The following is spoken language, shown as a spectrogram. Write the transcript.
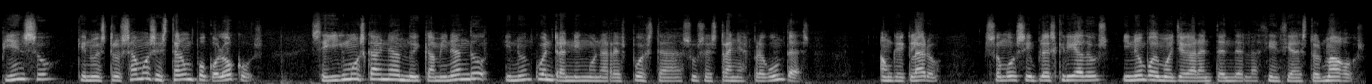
Pienso que nuestros amos están un poco locos. Seguimos caminando y caminando y no encuentran ninguna respuesta a sus extrañas preguntas. Aunque claro, somos simples criados y no podemos llegar a entender la ciencia de estos magos.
